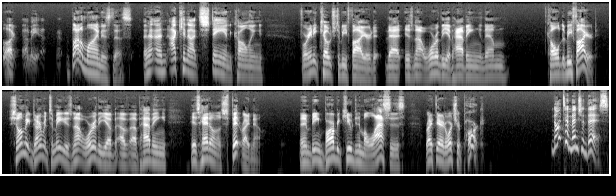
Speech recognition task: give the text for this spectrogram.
Look, I mean, bottom line is this, and, and I cannot stand calling for any coach to be fired that is not worthy of having them called to be fired. Sean McDermott, to me, is not worthy of, of, of having his head on a spit right now and being barbecued in molasses right there at Orchard Park. Not to mention this.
